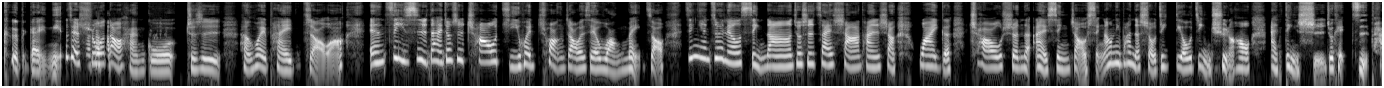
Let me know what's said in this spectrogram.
客的概念。而且说到韩国，就是很会拍照啊，and Z 世代就是超级会创造一些完美照。今年最流行的啊，就是在沙滩上挖一个超深的爱心造型，然后你把你的手机丢进去，然后按定时就可以自拍。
